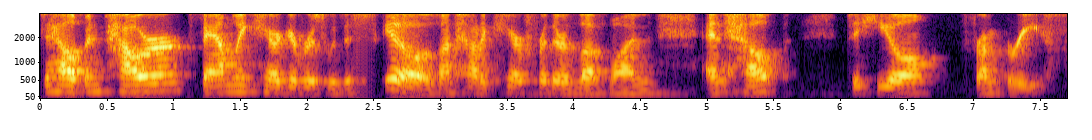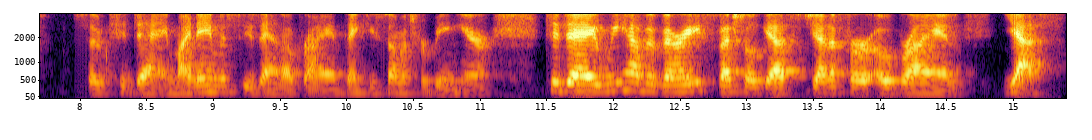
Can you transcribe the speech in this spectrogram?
to help empower family caregivers with the skills on how to care for their loved one, and help to heal from grief. So, today, my name is Suzanne O'Brien. Thank you so much for being here. Today, we have a very special guest, Jennifer O'Brien. Yes,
